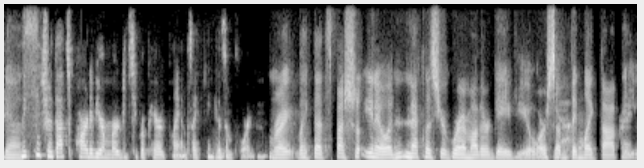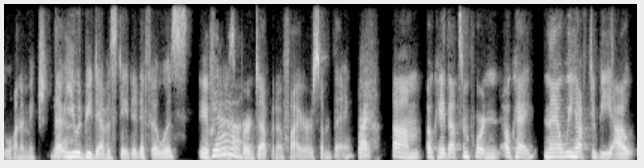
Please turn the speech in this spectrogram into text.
yes. making sure that's part of your emergency prepared plans, I think is important. Right. Like that special, you know, a necklace your grandmother gave you or something yeah. like that, right. that you want to make sure that yeah. you would be devastated if it was, if it was burnt up in a fire or something. Right. Um, okay. That's important. Okay. Now we have to be out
